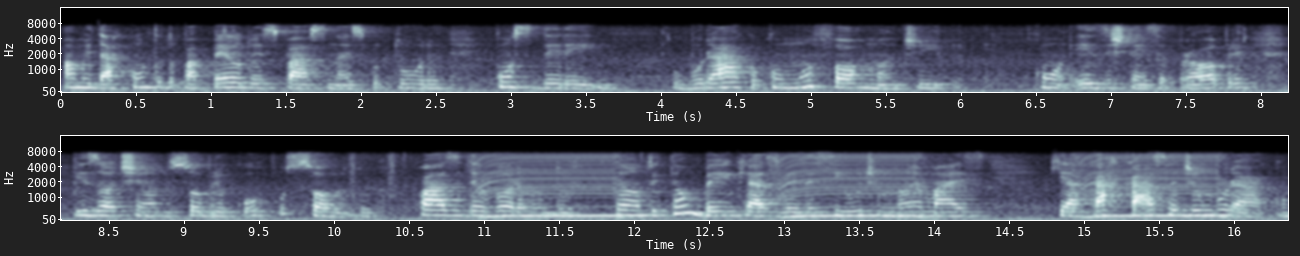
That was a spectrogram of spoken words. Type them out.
Ao me dar conta do papel do espaço na escultura, considerei o buraco como uma forma de com existência própria, pisoteando sobre o corpo sólido, quase devorando, tanto e tão bem que às vezes esse último não é mais que a carcaça de um buraco.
